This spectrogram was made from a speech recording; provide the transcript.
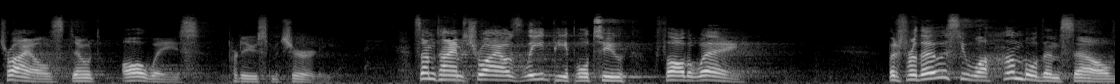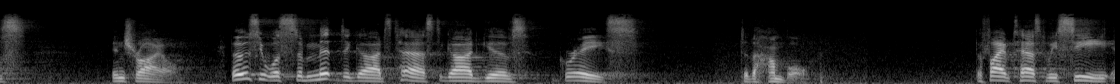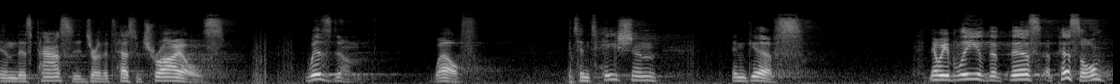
Trials don't always produce maturity. Sometimes trials lead people to fall away. But for those who will humble themselves in trial, those who will submit to God's test, God gives grace to the humble. The five tests we see in this passage are the test of trials, wisdom, wealth, temptation, and gifts. Now, we believe that this epistle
